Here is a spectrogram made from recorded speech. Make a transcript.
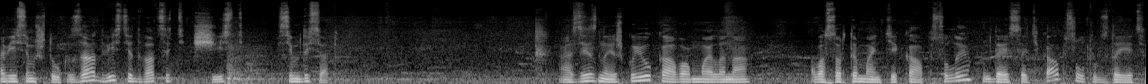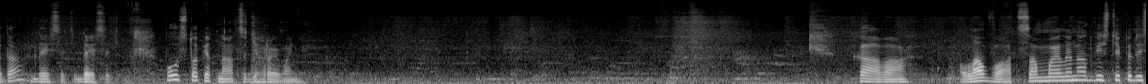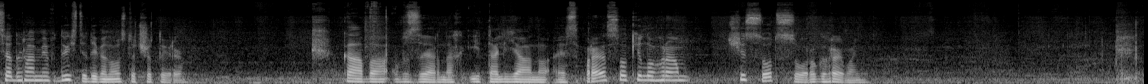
8 штук за 226,70. А зі знижкою кава мелена в асортименті капсули. 10 капсул, тут здається, да? 10, 10 по 115 гривень. Кава лаваца мелена 250 грамів 294. Кава в зернах Італьяно Еспресо кілограм 640 гривень.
